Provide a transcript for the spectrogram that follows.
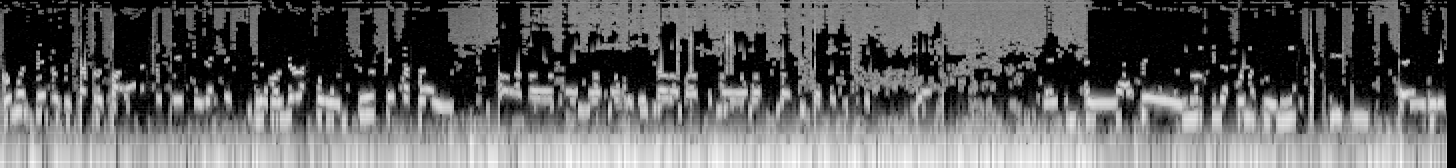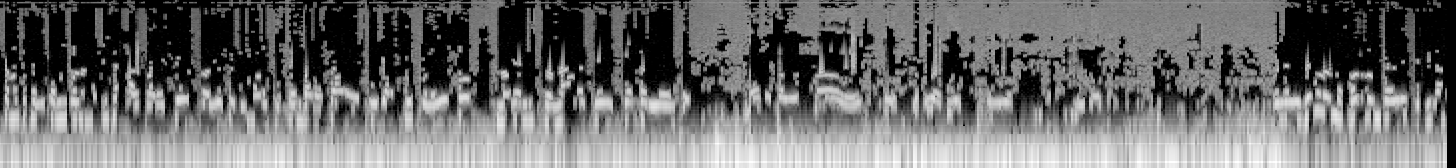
¿Cómo es eso? ¿Se está preparando? ¿Qué, le volvió la juventud? ¿Qué pasa ahí? Hace unos días, bueno, su nieta Kitty directamente conmigo con la noticia, al parecer todavía se que está embarazada, tú ya supo de eso, no le han dicho nada, ¿qué, de eso? no se sabe nada esto, pues le decimos lo mejor, que sigan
